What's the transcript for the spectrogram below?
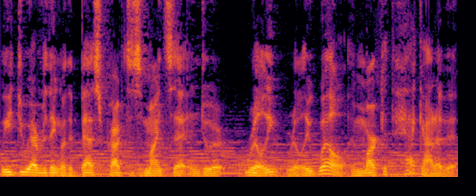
We do everything with the best practice mindset and do it really, really well and market the heck out of it.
